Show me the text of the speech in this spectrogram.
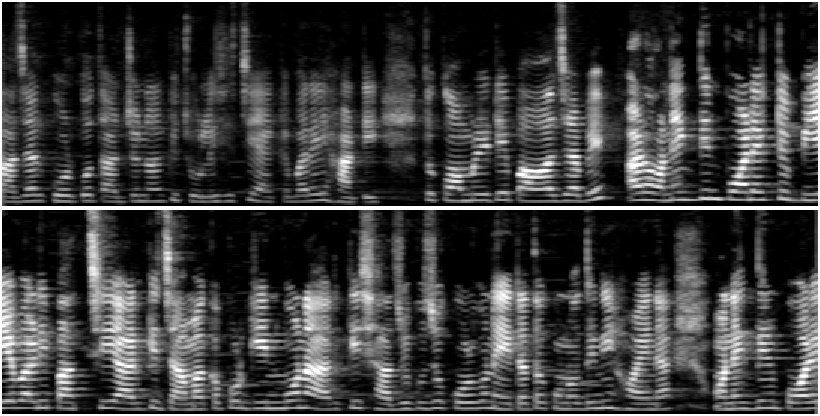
বাজার করব, তার জন্য আর কি চলে এসেছি একেবারেই হাটে। তো কম রেটে পাওয়া যাবে। আর অনেক দিন পরে একটা বিয়ে বাড়ি পাচ্ছি, আর কি জামা কাপড় কিনবো না, আর কি সাজুগুজু করব না, এটা তো কোনো দিনই হয় না। অনেক দিন পরে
